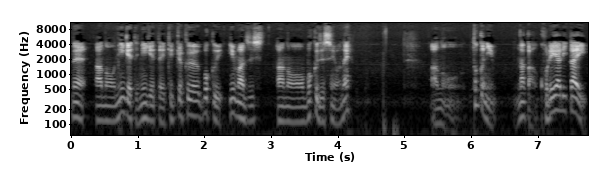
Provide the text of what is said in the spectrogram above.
ね、あの、逃げて逃げて、結局僕、今自、あの、僕自身はね、あの、特になんか、これやりたい、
